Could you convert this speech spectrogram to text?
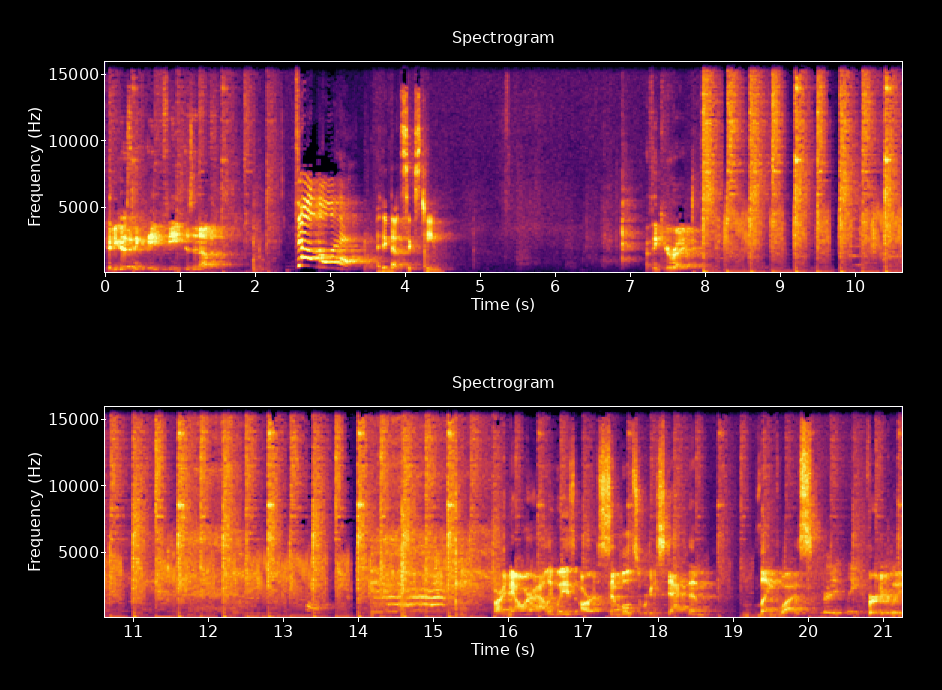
Hey, do you guys think eight feet is enough? Double it! I think that's 16. I think you're right. All right, now our alleyways are assembled, so we're gonna stack them lengthwise, Vertically. vertically.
